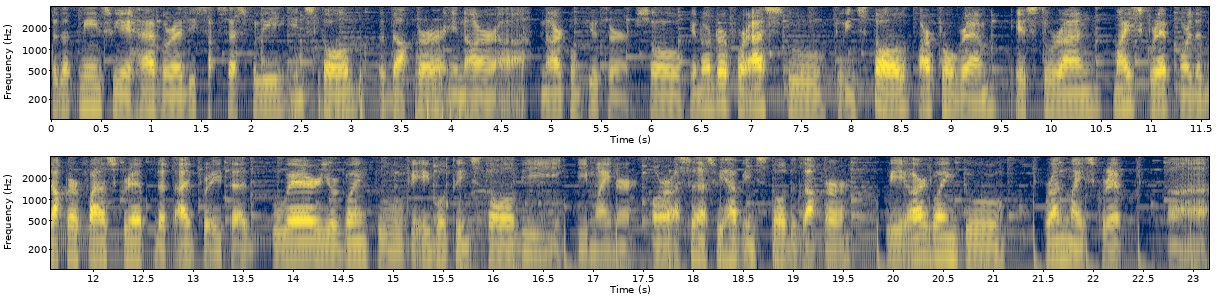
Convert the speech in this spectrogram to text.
So that means we have already successfully installed the docker in our uh, in our computer. So in order for us to to install our program is to run my script or the docker file script that i've created where you're going to be able to install the the miner. Or as soon as we have installed the docker we are going to run my script uh,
